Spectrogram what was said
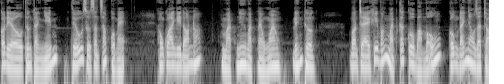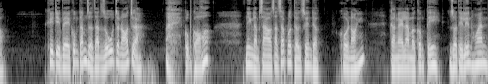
Có điều thương thằng nhím, thiếu sự săn sóc của mẹ. Hôm qua anh đi đón nó, mặt như mặt mèo ngoao, đến thương. Bọn trẻ khi vắng mặt các cô bảo mẫu cũng đánh nhau ra trò. Khi chị về cũng tắm rửa giặt rũ cho nó chưa à? cũng có. Nhưng làm sao săn sóc nó thường xuyên được? Khôi nói, cả ngày làm ở công ty, rồi thì liên hoan,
